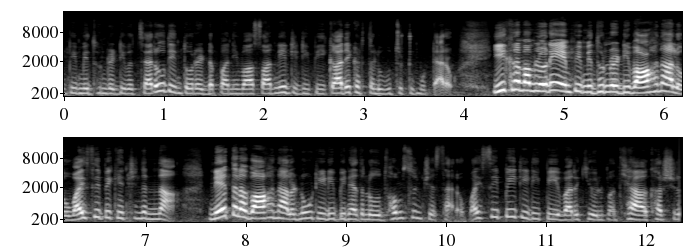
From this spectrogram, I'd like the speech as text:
ఎంపీ మిథున్ రెడ్డి వచ్చారు. దీంతో రెడ్డప్ప నివాసాన్ని టీడీపీ కార్యకర్తలు చుట్టుముట్టారు. ఈ క్రమంలోనే ఎంపీ మిథున్ రెడ్డి వాహనాలు వైసీపీకి చెందిన నేతల వాహనాలను టీడీపీ నేతలు ధ్వంసం చేశారు. వైసీపీ టీడీపీ వర్గీయుల మధ్య ఘర్షణ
